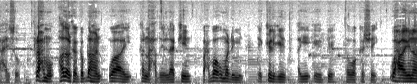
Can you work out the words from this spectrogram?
kaxayso raxmo hadalka gabdhahan waa ay ka naxday laakiin waxba uma dhimin. Ee keligeed ayay eebbe tawakashay. Waxa ayna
